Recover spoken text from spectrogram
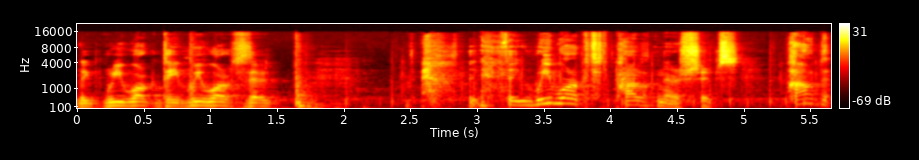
They reworked. They reworked their. they reworked partnerships. How the,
